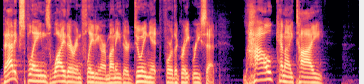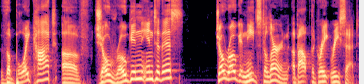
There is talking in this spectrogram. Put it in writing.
that explains why they're inflating our money. They're doing it for the Great Reset. How can I tie the boycott of Joe Rogan into this? Joe Rogan needs to learn about the Great Reset.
